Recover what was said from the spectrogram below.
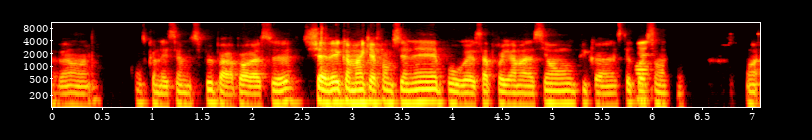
on se connaissait un petit peu par rapport à ça. Je savais comment elle fonctionnait pour euh, sa programmation, puis c'était quoi son. Ouais.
